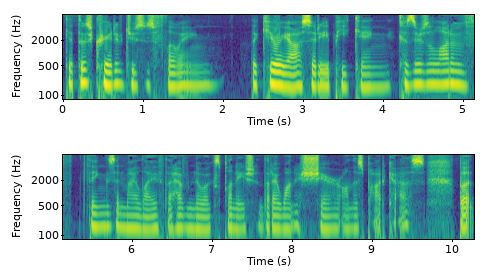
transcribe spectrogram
get those creative juices flowing, the curiosity peaking, because there's a lot of things in my life that have no explanation that I want to share on this podcast, but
